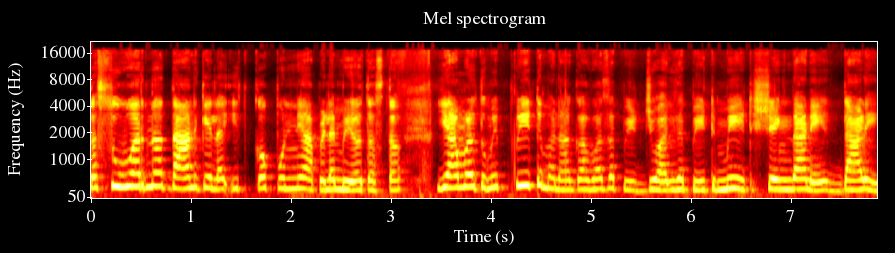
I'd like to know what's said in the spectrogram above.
तर सुवर्ण दान केलं इतकं पुण्य आपल्याला मिळत असतं. यामुळे तुम्ही पीठ म्हणा गव्हाचं पीठ ज्वारीचं पीठ मीठ शेंगदाणे डाळी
